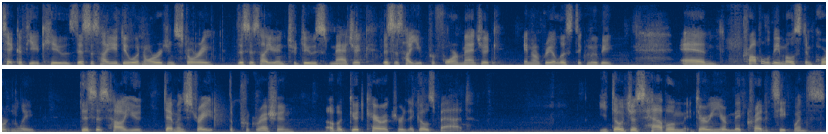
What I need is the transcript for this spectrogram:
take a few cues. This is how you do an origin story. This is how you introduce magic. This is how you perform magic in a realistic movie. And probably most importantly, this is how you demonstrate the progression of a good character that goes bad. You don't just have them during your mid credit sequence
